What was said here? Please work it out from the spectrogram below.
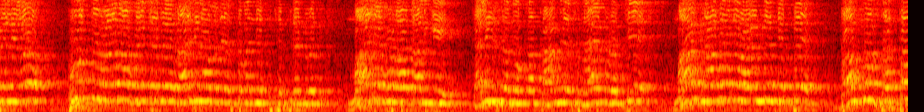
పెళ్ళిలో పూర్తి రుణమాఫీ అయితే మేము రాజీనామా చేస్తామని చెప్పి చెప్పినటువంటి మాట కూడా దానికి కనీసం ఒక కాంగ్రెస్ నాయకుడు వచ్చి మా గ్రామంలో అయిందని చెప్పే దమ్ము సత్తా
